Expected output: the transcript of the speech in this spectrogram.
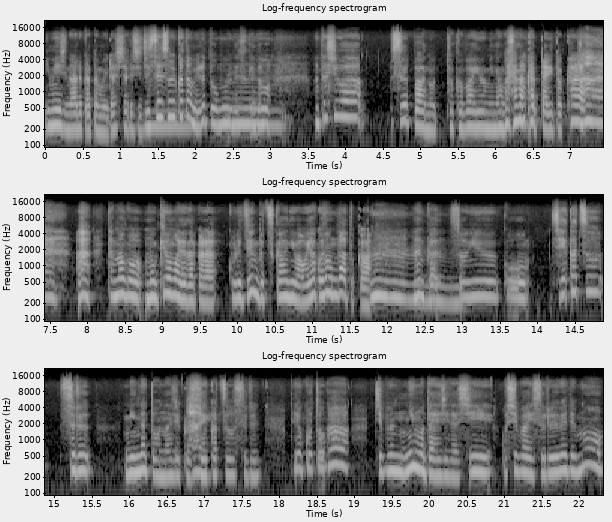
イメージのある方もいらっしゃるし実際そういう方もいると思うんですけど、うん。私はスーパーの特売を見逃さなかったりとか、はい。あ卵もう今日までだからこれ全部使うには親子丼だとか、なんかそういうこう生活をするみんなと同じくはい。生活をする。っていうことが自分にも大事だしお芝居する上でも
